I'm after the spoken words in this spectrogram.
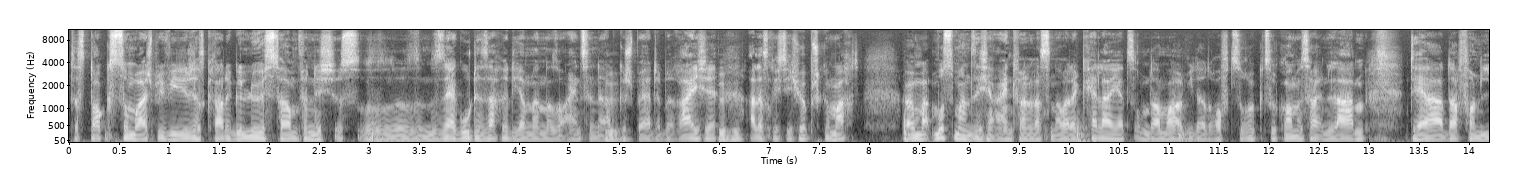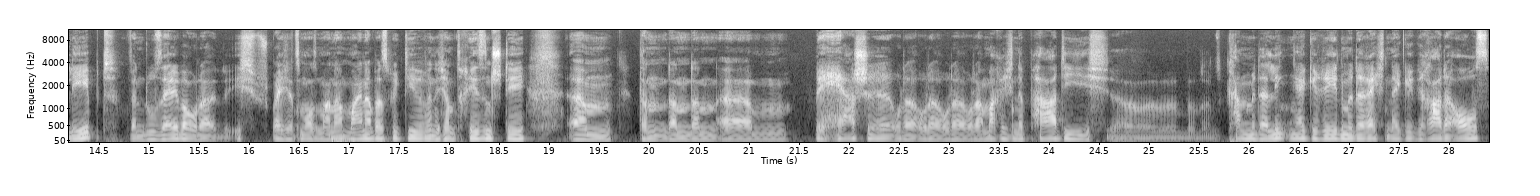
Das Docs zum Beispiel, wie die das gerade gelöst haben, finde ich, ist, ist, eine sehr gute Sache. Die haben dann da so einzelne mhm. abgesperrte Bereiche, mhm. alles richtig hübsch gemacht. Irgendwas muss man sich ja einfallen lassen, aber der Keller jetzt, um da mal wieder drauf zurückzukommen, ist halt ein Laden, der davon lebt, wenn du selber oder ich spreche jetzt mal aus meiner, meiner Perspektive, wenn ich am Tresen stehe, ähm, dann, dann, dann ähm, beherrsche oder oder oder oder mache ich eine Party. Ich äh, kann mit der linken Ecke reden, mit der rechten Ecke geradeaus,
